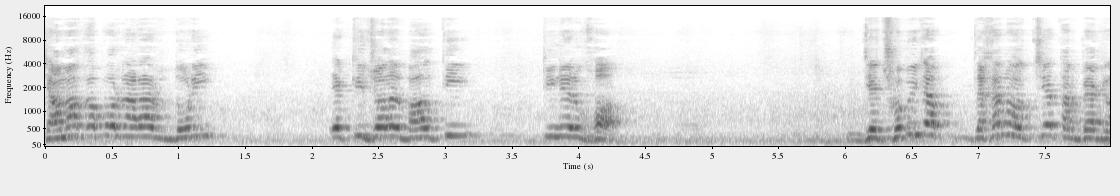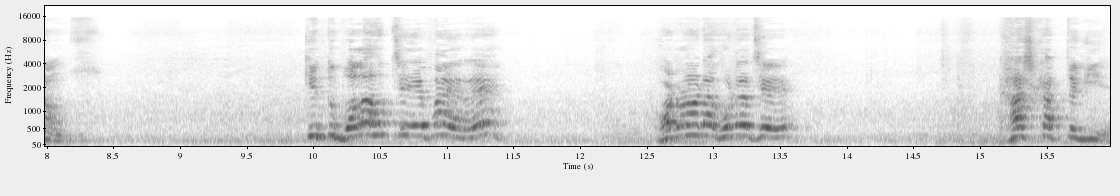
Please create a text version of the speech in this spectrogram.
জামা কাপড় নাড়ার দড়ি, একটি জলের বালতি, টিনের ঘর। যে ছবিটা দেখানো হচ্ছে তার ব্যাকগ্রাউন্ড কিন্তু বলা হচ্ছে এফআইআরে ঘটনাটা ঘটেছে ঘাস কাটতে গিয়ে।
